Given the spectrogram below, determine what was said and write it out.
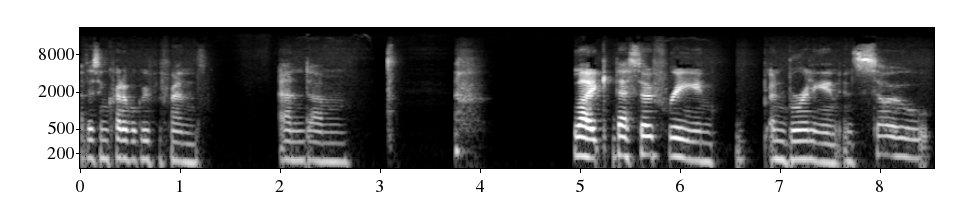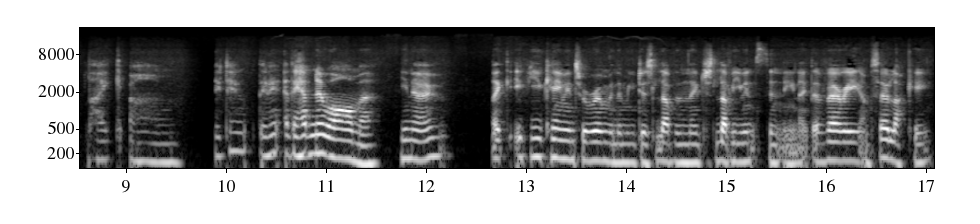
have this incredible group of friends, and um, like they're so free and and brilliant and so like um they don't they don't, they have no armor, you know. Like if you came into a room with them, you just love them. They just love you instantly. Like they're very. I'm so lucky.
